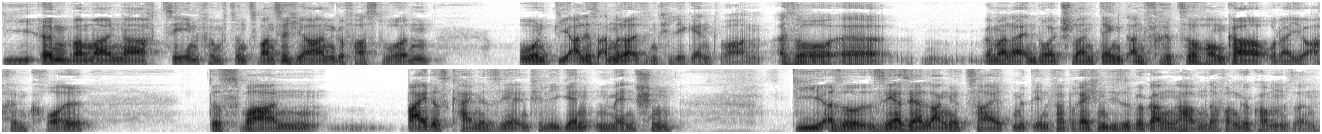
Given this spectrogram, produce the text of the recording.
die irgendwann mal nach 10, 15, 20 Jahren gefasst wurden und die alles andere als intelligent waren. Also äh, wenn man da in Deutschland denkt an Fritze Honka oder Joachim Kroll, das waren beides keine sehr intelligenten Menschen, die also sehr, sehr lange Zeit mit den Verbrechen, die sie begangen haben, davongekommen sind.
